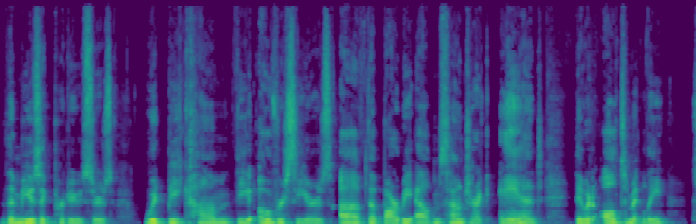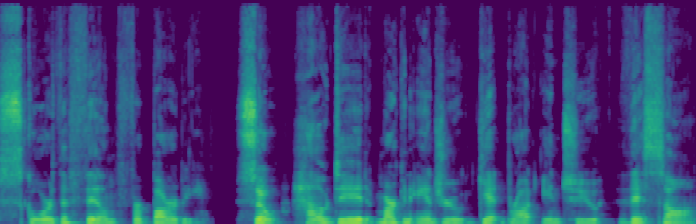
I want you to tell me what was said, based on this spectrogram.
the music producers would become the overseers of the Barbie album soundtrack and they would ultimately score the film for Barbie. So, how did Mark and Andrew get brought into this song?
